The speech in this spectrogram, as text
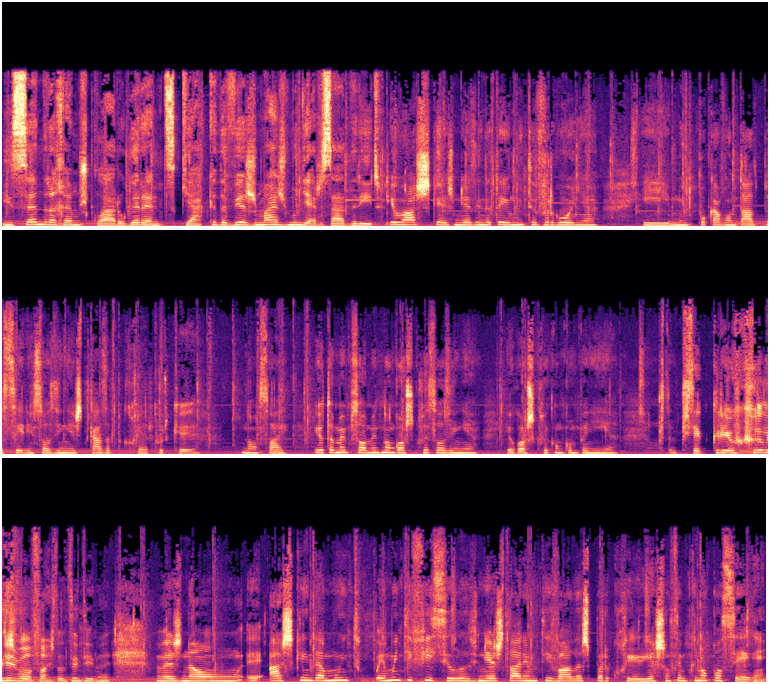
e Sandra Ramos Claro garante que há cada vez mais mais mulheres a aderir. Eu acho que as mulheres ainda têm muita vergonha e muito pouca vontade para saírem sozinhas de casa para correr. Porquê? Não sei. Eu também pessoalmente não gosto de correr sozinha. Eu gosto de correr com companhia. Por isso é que queria correr Lisboa, faz todo sentido, não é? Mas não. É, acho que ainda é muito, é muito difícil as mulheres estarem motivadas para correr e acham sempre que não conseguem.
